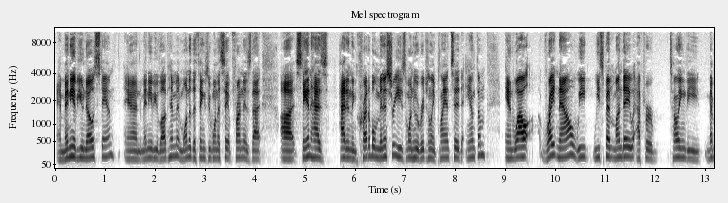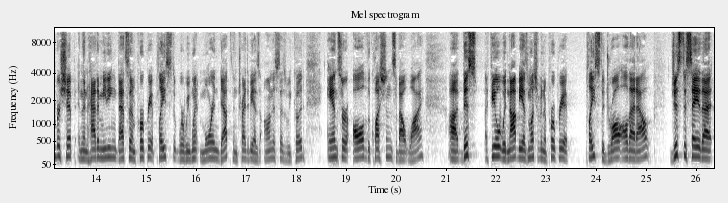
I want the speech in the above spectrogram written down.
And many of you know Stan, and many of you love him. And one of the things we want to say up front is that uh, Stan has had an incredible ministry. He's the one who originally planted Anthem. And while right now we, we spent Monday after telling the membership and then had a meeting, that's an appropriate place to, where we went more in depth and tried to be as honest as we could, answer all of the questions about why. Uh, this, I feel, would not be as much of an appropriate place to draw all that out. Just to say that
